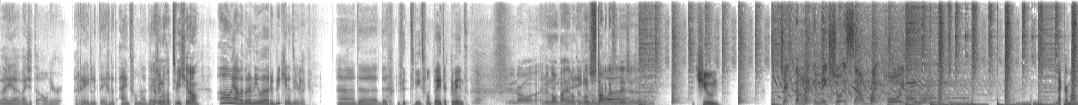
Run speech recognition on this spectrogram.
wij, wij zitten alweer redelijk tegen het eind van deze... Heb je nog een tweetje dan? Oh ja, we hebben een nieuwe rubriekje natuurlijk. Eh, de, de, de tweet van Peter Quint. Ja. Heb je hem er al, heb je hem er al bij? Want Ik dan start ik al, even eh, deze... De tune. Check the mic and make sure it sound right, boys. Lekker man.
